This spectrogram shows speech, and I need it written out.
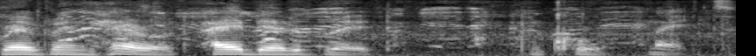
Reverend Harold, I dare bread cool night.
